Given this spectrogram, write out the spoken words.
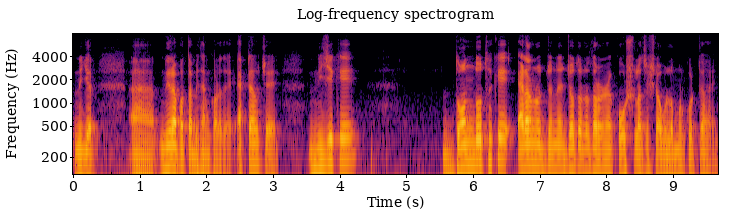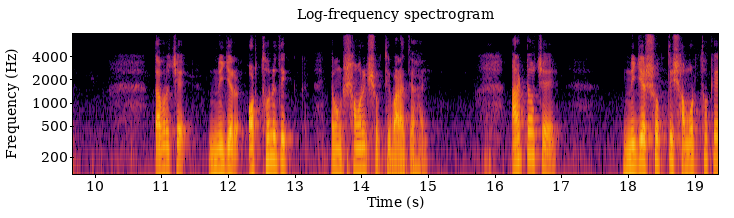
নিজের নিরাপত্তা বিধান করা যায়। একটা হচ্ছে নিজেকে দ্বন্দ্ব থেকে এড়ানোর জন্য যতটা ধরনের কৌশল আছে সেটা অবলম্বন করতে হয়। তারপর হচ্ছে নিজের অর্থনৈতিক এবং সামরিক শক্তি বাড়াতে হয়। আরেকটা হচ্ছে নিজের শক্তি সামর্থ্যকে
